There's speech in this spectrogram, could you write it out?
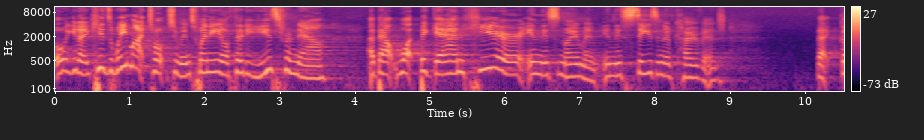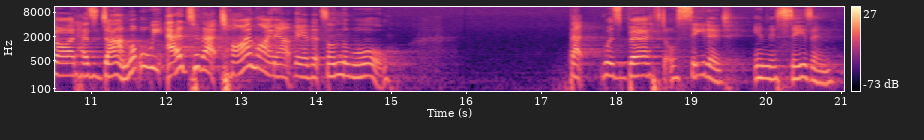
or, you know, kids we might talk to in 20 or 30 years from now about what began here in this moment, in this season of COVID, that God has done? What will we add to that timeline out there that's on the wall that was birthed or seeded in this season?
